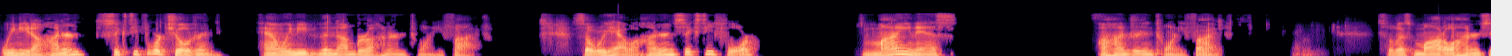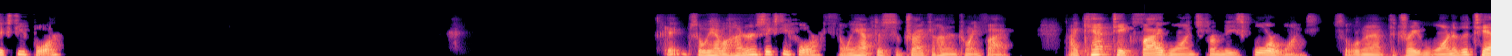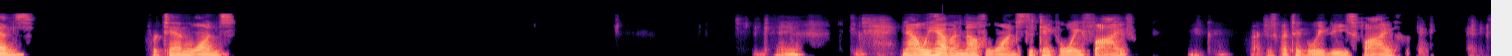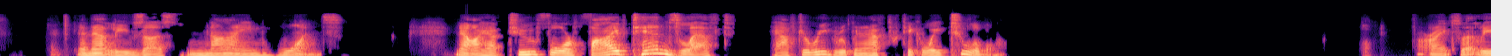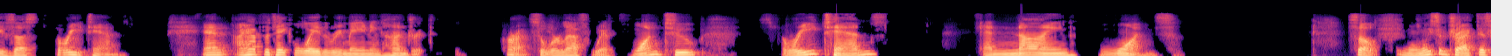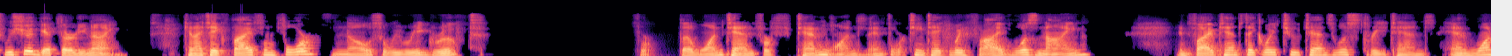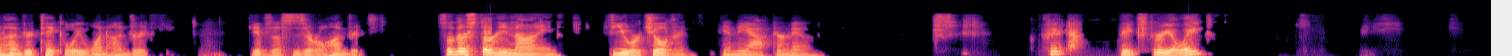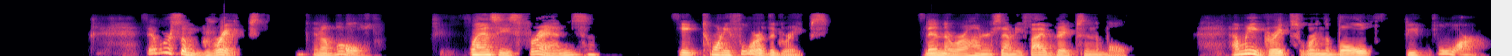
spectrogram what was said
We need 164 children and we need the number 125. So we have 164 minus 125. So let's model 164. Okay, so we have 164 and we have to subtract 125. I can't take five ones from these four ones. So we're going to have to trade one of the tens for 10 ones. Okay. Now we have enough ones to take away five. Okay. I'm just going to take away these five. And that leaves us nine ones. Now I have two, four, five tens left after regrouping, and I have to take away two of them. All right, so that leaves us 310. And I have to take away the remaining 100. All right, so we're left with one, two, three tens and nine ones. So when we subtract this, we should get 39. Can I take 5 from 4? No, so we regrouped for the 110 for 10 ones, and 14 take away 5 was 9. And 5 tens take away 2 tens was 3 tens. And 100 take away 100 gives us 0 hundreds. So there's 39 fewer children in the afternoon. Okay, page 308. There were some grapes in a bowl. Clancy's friends ate 24 of the grapes. Then there were 175 grapes in the bowl. How many grapes were in the bowl before?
